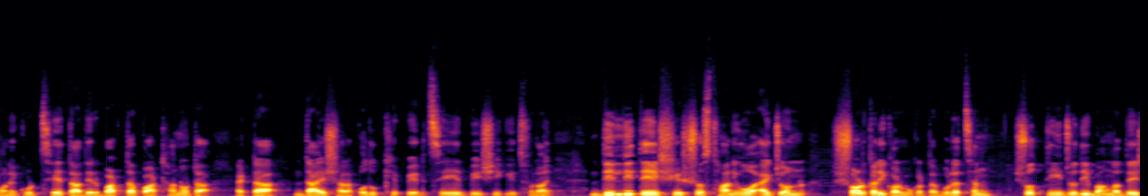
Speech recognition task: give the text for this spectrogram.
মনে করছে তাদের বার্তা পাঠানোটা একটা দায়সারা পদক্ষেপের চেয়ে বেশি কিছু নয়। দিল্লিতে শীর্ষস্থানীয় একজন সরকারি কর্মকর্তা বলেছেন, সত্যি যদি বাংলাদেশ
